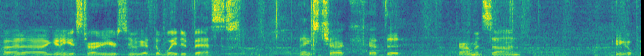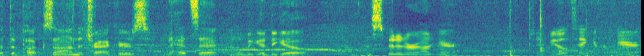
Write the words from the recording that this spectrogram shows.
But uh, gonna get started here soon. We got the weighted vest. Thanks, Chuck. Got the garments on. Gonna go put the pucks on, the trackers, and the headset, and we'll be good to go. Just spin it around here. JB will take it from here.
